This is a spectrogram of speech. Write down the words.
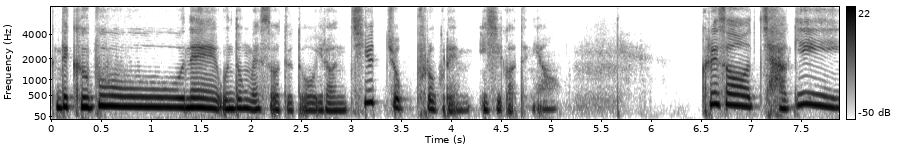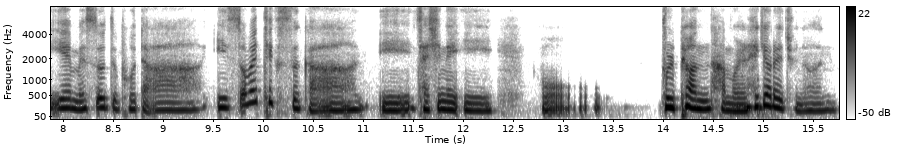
근데 그분의 운동 메소드도 이런 치유 쪽 프로그램이시거든요. 그래서 자기의 메소드보다 이 소매틱스가 이 자신의 이 어, 불편함을 해결해 주는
